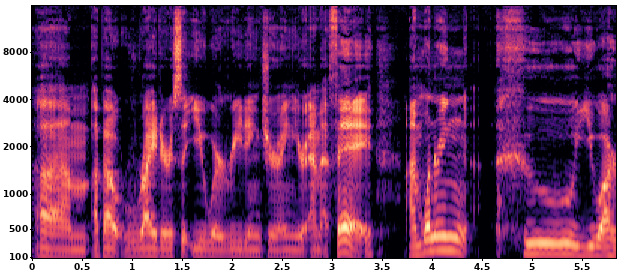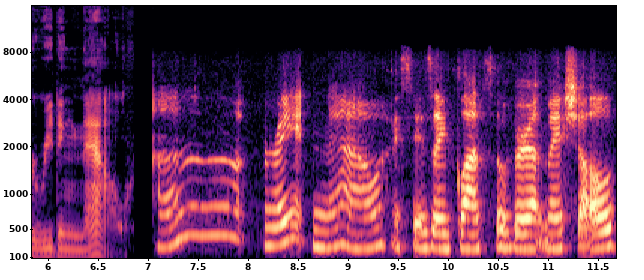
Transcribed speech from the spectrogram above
um, about writers that you were reading during your mfa i'm wondering who you are reading now. Uh, right now i say as i glance over at my shelf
